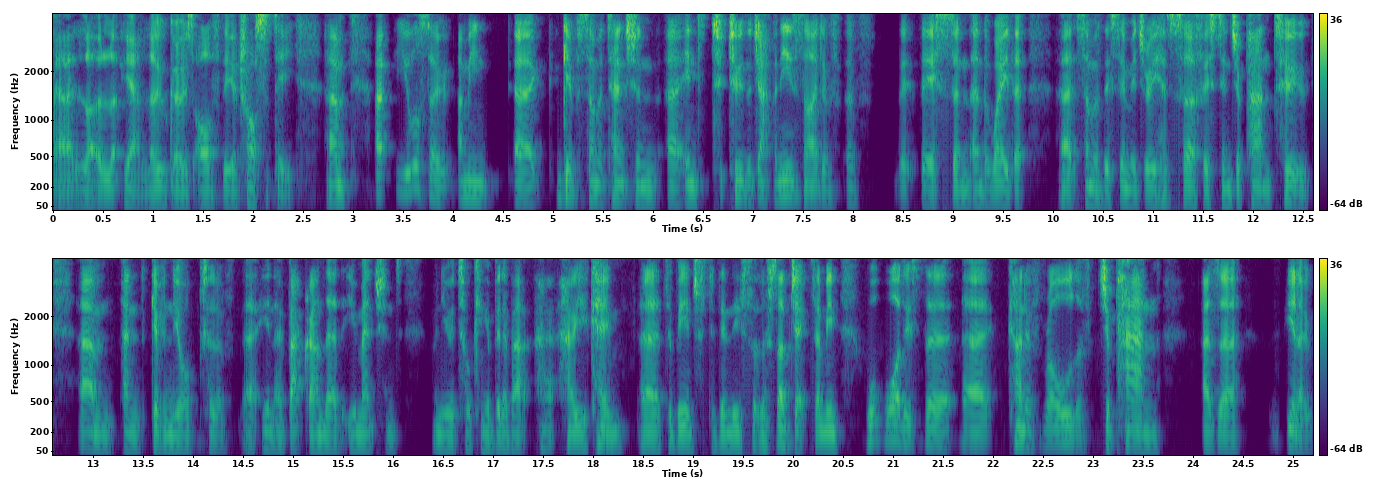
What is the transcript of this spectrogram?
uh, lo- yeah, logos of the atrocity. Um, you also, I mean, give some attention to, to, the Japanese side of, of this and, and the way that uh, some of this imagery has surfaced in Japan too. Um, and given your sort of uh, you know background there that you mentioned when you were talking a bit about how, you came uh, to be interested in these sort of subjects, I mean, what, what is the uh, kind of role of Japan as a you know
